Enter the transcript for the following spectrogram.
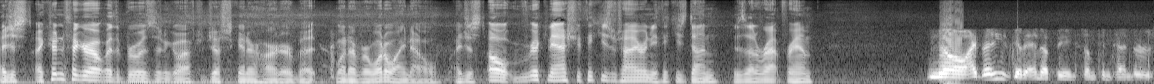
I just I couldn't figure out why the Bruins didn't go after Jeff Skinner harder, but whatever. What do I know? I just oh Rick Nash. You think he's retiring? You think he's done? Is that a wrap for him? No, I bet he's going to end up being some contender's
